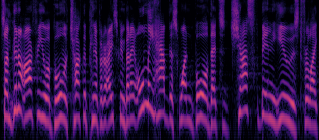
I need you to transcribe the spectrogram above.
So I'm going to offer you a bowl of chocolate peanut butter ice cream, but I only have this one bowl that's just been used for like,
